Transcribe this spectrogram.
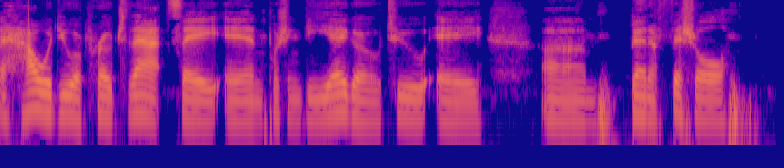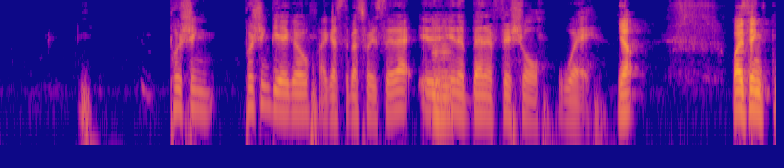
how would you approach that say in pushing Diego to a um, beneficial pushing pushing Diego, I guess the best way to say that, in, Mhm. in a beneficial way. Yep. Well, I think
